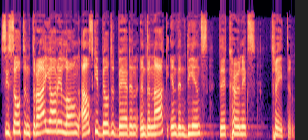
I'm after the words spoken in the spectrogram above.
Sie sollten drei Jahre lang ausgebildet werden und danach in den Dienst des Königs treten.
